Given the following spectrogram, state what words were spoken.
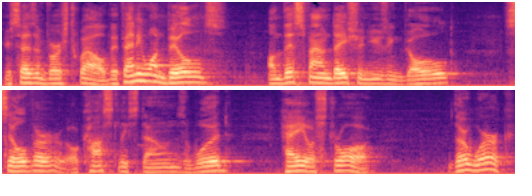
He says in verse 12 If anyone builds on this foundation using gold, silver, or costly stones, wood, hay, or straw, their work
